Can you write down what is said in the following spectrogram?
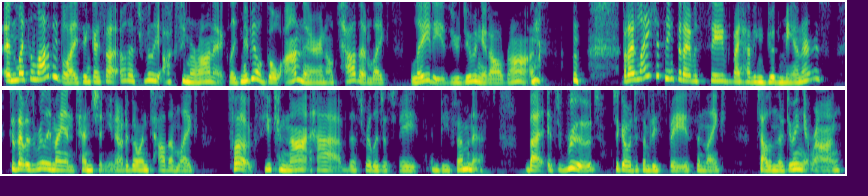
and like a lot of people, I think I thought, oh, that's really oxymoronic. Like maybe I'll go on there and I'll tell them, like, ladies, you're doing it all wrong. but I like to think that I was saved by having good manners because that was really my intention, you know, to go and tell them, like, folks, you cannot have this religious faith and be feminist. But it's rude to go into somebody's space and like tell them they're doing it wrong.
